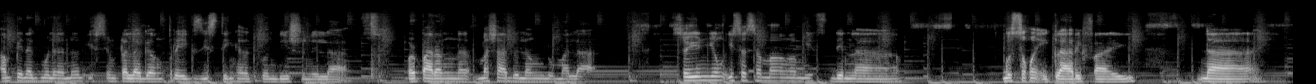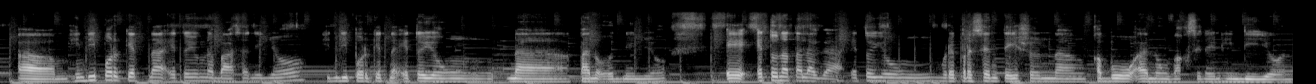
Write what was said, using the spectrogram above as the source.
ang pinagmulan nun is yung talagang pre-existing health condition nila or parang na, masyado lang lumala. So yun yung isa sa mga myths din na gusto kong i-clarify na um, hindi porket na ito yung nabasa ninyo, hindi porket na ito yung napanood ninyo, eh ito na talaga, ito yung representation ng kabuuan ng vaccine na yun, hindi yun.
